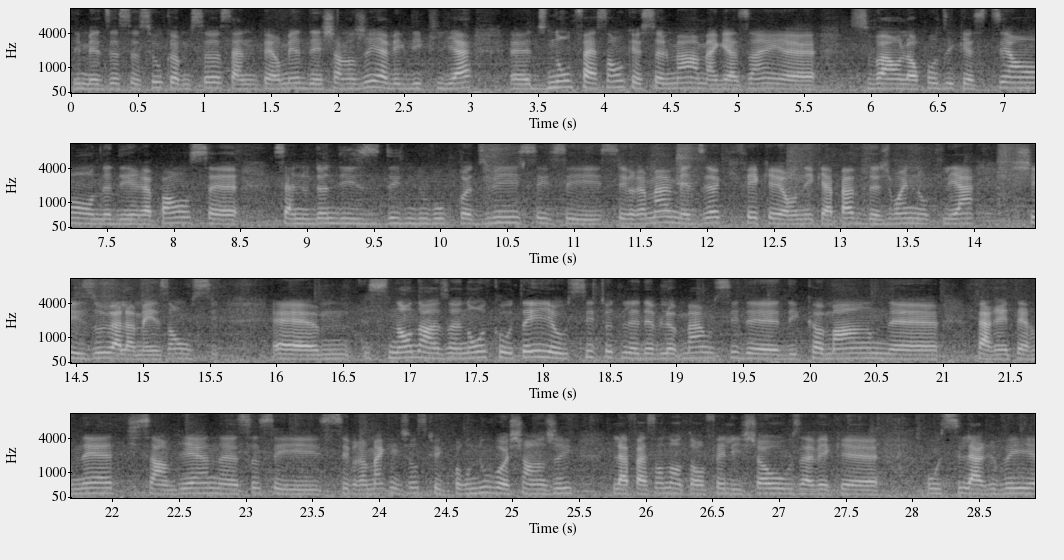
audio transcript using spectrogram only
des, médias sociaux comme ça. Ça nous permet d'échanger avec des clients euh, d'une autre façon que seulement en magasin. Euh, souvent, on leur pose des questions, on a des réponses, euh, ça nous donne des idées de nouveaux produits. C'est vraiment un média qui fait qu'on est capable de joindre nos clients chez eux à la maison aussi. Euh, sinon, dans un autre côté, il y a aussi tout le développement aussi des commandes euh, par Internet qui s'en viennent. Ça, c'est vraiment quelque chose qui, pour nous, va changer la façon dont on fait les choses avec euh, aussi l'arrivée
